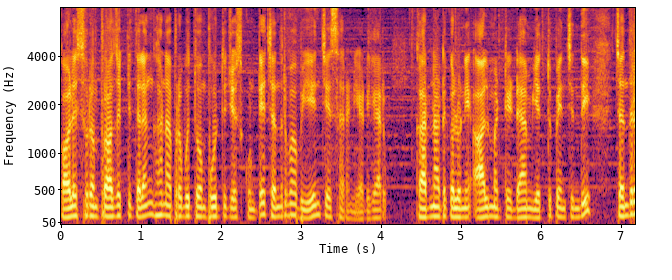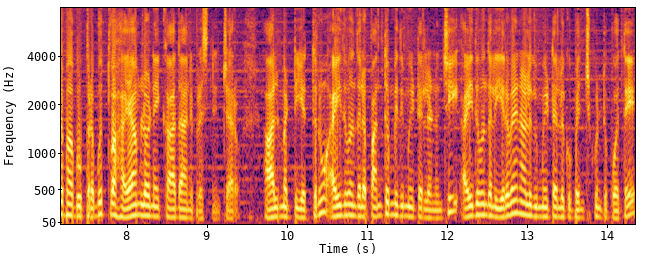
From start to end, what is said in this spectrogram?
కాళేశ్వరం ప్రాజెక్టు తెలంగాణ ప్రభుత్వం పూర్తి చేసుకుంటే చంద్రబాబు ఏం చేశారని అడిగారు. కర్ణాటకలోని ఆల్మట్టి డ్యాం ఎత్తు పెంచింది. చంద్రబాబు ప్రభుత్వ హయాంలోనే కాదా అని ప్రశ్నించారు. ఆల్మట్టి ఎత్తును ఐదు వందల పంతొమ్మిది మీటర్ల నుంచి ఐదు వందల ఇరవై నాలుగు మీటర్లకు పెంచుకుంటూ పోతే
